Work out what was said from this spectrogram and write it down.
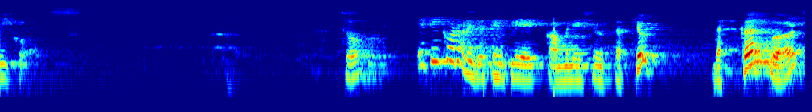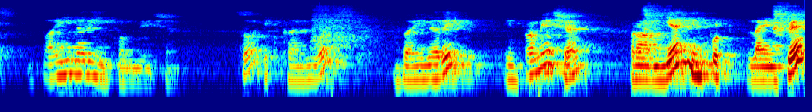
decoders. So a decoder is simply a combinational circuit that converts binary information. So it converts binary information from n input line to a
